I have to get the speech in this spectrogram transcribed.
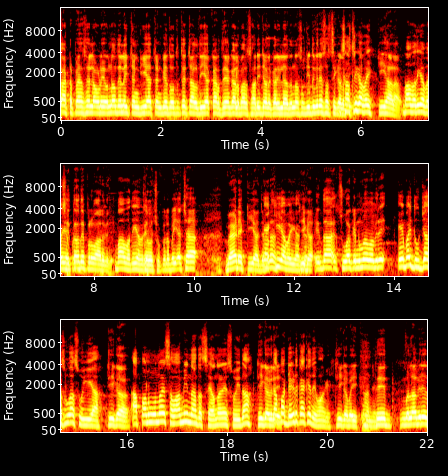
ਘੱਟ ਪੈਸੇ ਲਾਉਣੇ ਉਹਨਾਂ ਦੇ ਲਈ ਚੰਗੀ ਆ ਚੰਗੇ ਦੁੱਧ ਤੇ ਚੱਲਦੀ ਆ ਕਰਦੇ ਆ ਗੱਲਬਾਤ ਸਾਰੀ ਜਾਣਕਾਰੀ ਲੈ ਦਿੰਦਾ ਸੁਖਜੀਤ ਵੀਰੇ ਸਤਿ ਸ਼੍ਰੀ ਅਕਾਲ ਸਤਿ ਸ੍ਰੀ ਅਕਾਲ ਬਾਈ। ਕੀ ਹਾਲ ਆ? ਬਾ ਵਧੀਆ ਬਾਈ ਸੇਤਾਂ ਦੇ ਪਰਿਵਾਰ ਵੀਰੇ। ਬਾ ਵਧੀਆ ਵੀਰੇ। ਚਲੋ ਸ਼ੁਕਰ ਆ ਬਈ। ਅੱਛਾ ਵੈੜ ਇੱਕ ਹੀ ਅੱਜ ਹਨਾ? ਇੱਕ ਹੀ ਆ ਬਾਈ ਅੱਜ। ਠੀਕ ਆ। ਇਹਦਾ ਸੂਆ ਕਿੰਨਵਾਂ ਵਾ ਵੀਰੇ? ਇਹ ਬਾਈ ਦੂਜਾ ਸੂਆ ਸੂਈ ਆ। ਠੀਕ ਆ। ਆਪਾਂ ਨੂੰ ਉਹਨਾਂ ਨੇ ਸਵਾ ਮਹੀਨਾ ਦੱਸਿਆ ਉਹਨਾਂ ਨੇ ਸੂਈ ਦਾ। ਠੀਕ ਆ ਤਾਂ ਵੀਰੇ ਆਪਾਂ ਡੇਢ ਕਹਿ ਕੇ ਦੇਵਾਂਗੇ। ਠੀਕ ਆ ਬਈ। ਤੇ ਮਤਲਬ ਵੀਰੇ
